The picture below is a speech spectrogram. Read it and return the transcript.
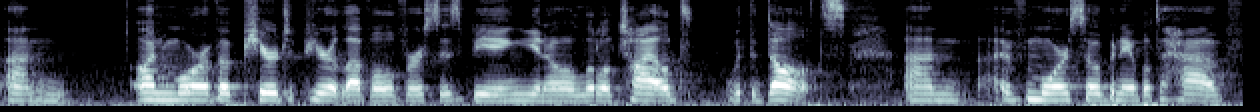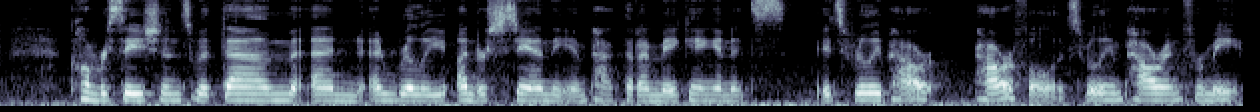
um, on more of a peer-to-peer level versus being you know a little child with adults um, i've more so been able to have conversations with them and, and really understand the impact that i'm making and it's it's really power, powerful. It's really empowering for me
